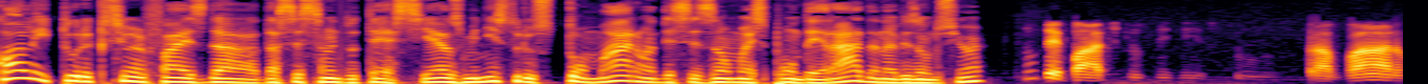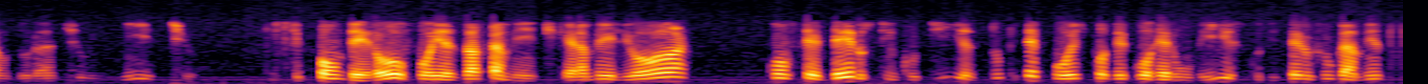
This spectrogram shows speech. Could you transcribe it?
Qual a leitura que o senhor faz da, da sessão do TSE? Os ministros tomaram a decisão mais ponderada na visão do senhor? No debate que os ministros travaram durante o início, o que se ponderou foi exatamente que era melhor conceder os cinco dias do que depois poder correr um risco de ter o julgamento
